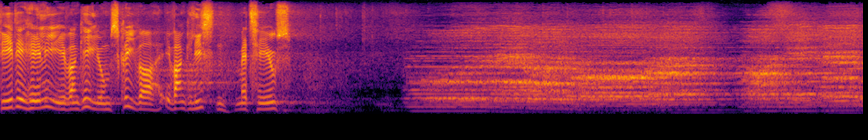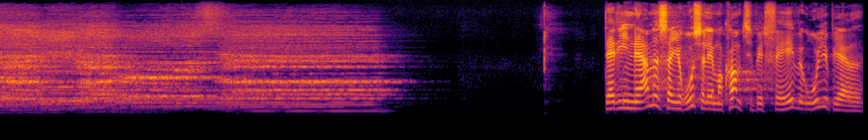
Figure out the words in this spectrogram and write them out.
Dette hellige evangelium skriver evangelisten Matthæus. Da de nærmede sig Jerusalem og kom til Betfage ved Oliebjerget,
